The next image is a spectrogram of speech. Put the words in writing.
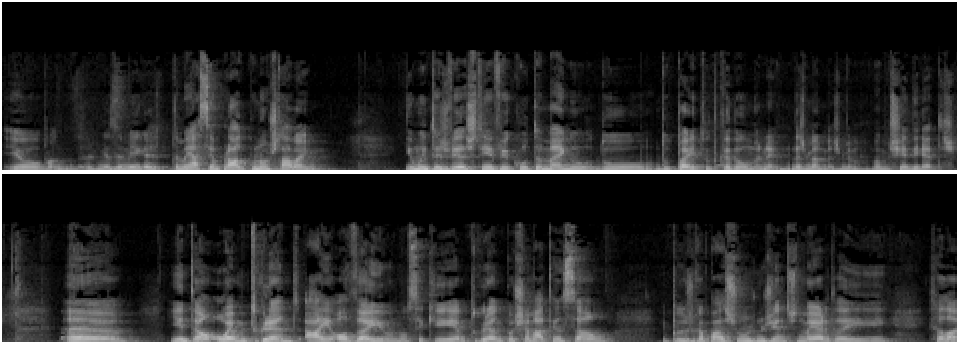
eu, pronto, as minhas amigas, também há sempre algo que não está bem. E muitas vezes tem a ver com o tamanho do, do peito de cada uma, né? Das mamas mesmo, vamos ser diretas. Uh, e então, ou é muito grande, ai, odeio, não sei o quê, é muito grande, depois chama a atenção, e depois os rapazes são uns nojentos de merda e sei lá,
